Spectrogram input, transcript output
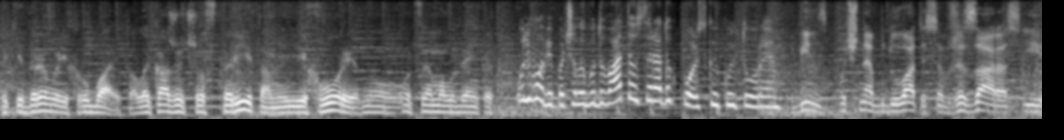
Такі дерева їх рубають, але кажуть, що старі там і хворі. Ну оце молоденьке. У Львові почали будувати осередок польської культури. Він почне будуватися вже зараз і е,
